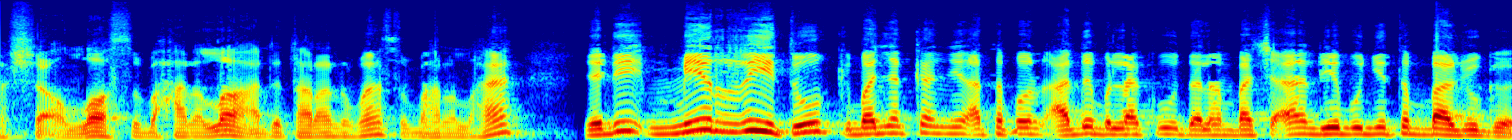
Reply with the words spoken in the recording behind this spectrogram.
Masya Allah, subhanallah. Ada taranum, ha? subhanallah. Eh? Jadi, mirri tu kebanyakannya ataupun ada berlaku dalam bacaan, dia bunyi tebal juga.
